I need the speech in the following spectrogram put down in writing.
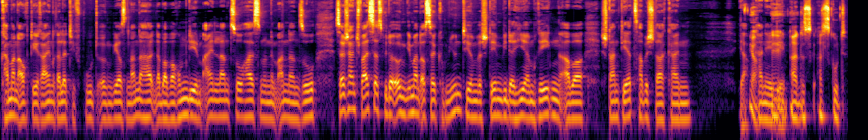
kann man auch die Reihen relativ gut irgendwie auseinanderhalten. Aber warum die im einen Land so heißen und im anderen so, sehr wahrscheinlich weiß das wieder irgendjemand aus der Community und wir stehen wieder hier im Regen, aber Stand jetzt habe ich da keinen ja, ja, keine Idee. Äh, alles, alles gut.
